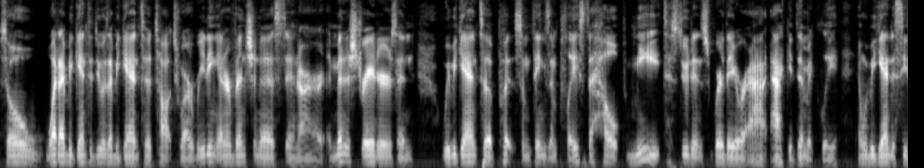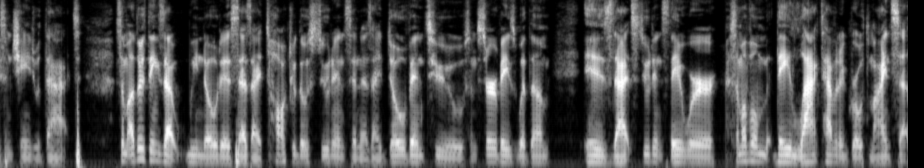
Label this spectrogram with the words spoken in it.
So, what I began to do is I began to talk to our reading interventionists and our administrators, and we began to put some things in place to help meet students where they were at academically, and we began to see some change with that. Some other things that we noticed as I talked with those students and as I dove into some surveys with them is that students, they were, some of them, they lacked having a growth mindset.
